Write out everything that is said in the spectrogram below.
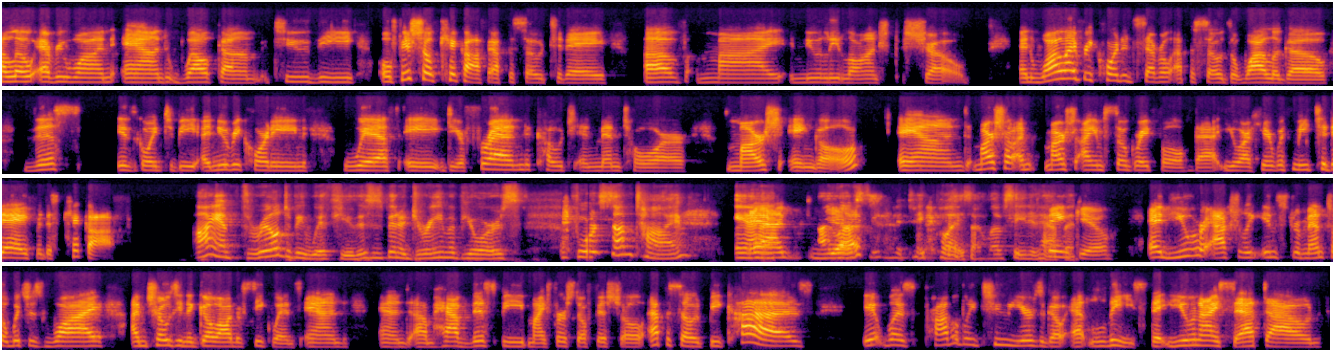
Hello, everyone, and welcome to the official kickoff episode today of my newly launched show. And while I've recorded several episodes a while ago, this is going to be a new recording with a dear friend, coach, and mentor, Marsh Engle. And Marsha, I'm Marsha, I am so grateful that you are here with me today for this kickoff. I am thrilled to be with you. This has been a dream of yours for some time. And, and I yes. love seeing it take place. I love seeing it happen. Thank you. And you were actually instrumental, which is why I'm choosing to go out of sequence and and um, have this be my first official episode because it was probably two years ago at least that you and I sat down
